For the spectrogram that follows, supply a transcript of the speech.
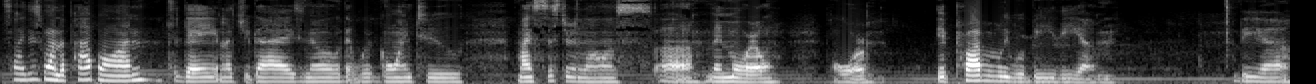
So I just wanted to pop on today and let you guys know that we're going to my sister-in-law's uh, memorial, or it probably will be the um, the uh,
